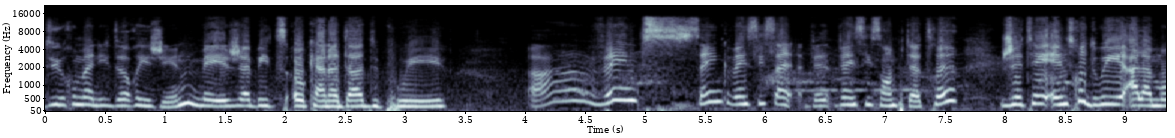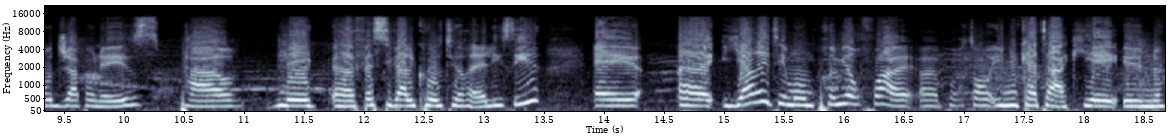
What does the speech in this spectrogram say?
du Roumanie d'origine, mais j'habite au Canada depuis ah, 25, 26, ans- 26 ans peut-être. J'étais introduit à la mode japonaise par les euh, festivals culturels ici. Et euh, hier était mon première fois portant une yukata, qui est une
